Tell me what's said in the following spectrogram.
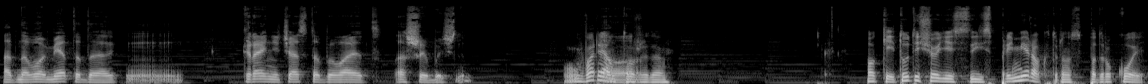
одного метода крайне часто бывает ошибочным. Вариант Но... тоже, да. Окей, тут еще есть из примеров, которые у нас под рукой.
